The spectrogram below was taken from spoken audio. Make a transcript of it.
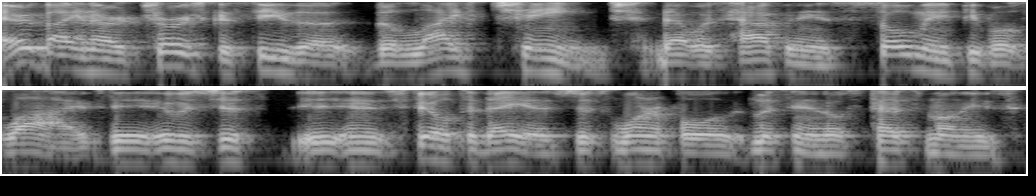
everybody in our church could see the, the life change that was happening in so many people's lives. It, it was just, it, and it's still today, it's just wonderful listening to those testimonies.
